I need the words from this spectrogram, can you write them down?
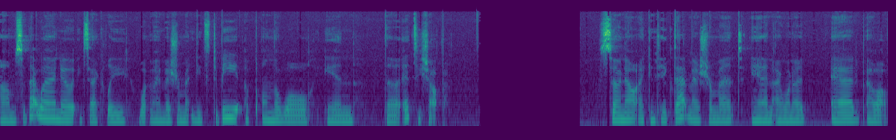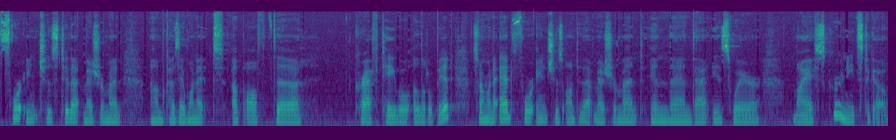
um, so that way I know exactly what my measurement needs to be up on the wall in the Etsy shop. So now I can take that measurement and I want to add about 4 inches to that measurement because um, I want it up off the craft table a little bit. So I'm going to add 4 inches onto that measurement and then that is where my screw needs to go.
